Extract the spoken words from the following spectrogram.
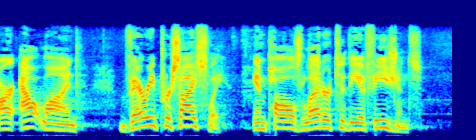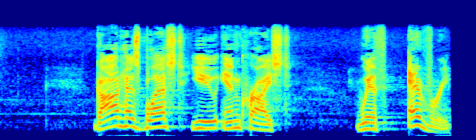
are outlined very precisely in Paul's letter to the Ephesians. God has blessed you in Christ with every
